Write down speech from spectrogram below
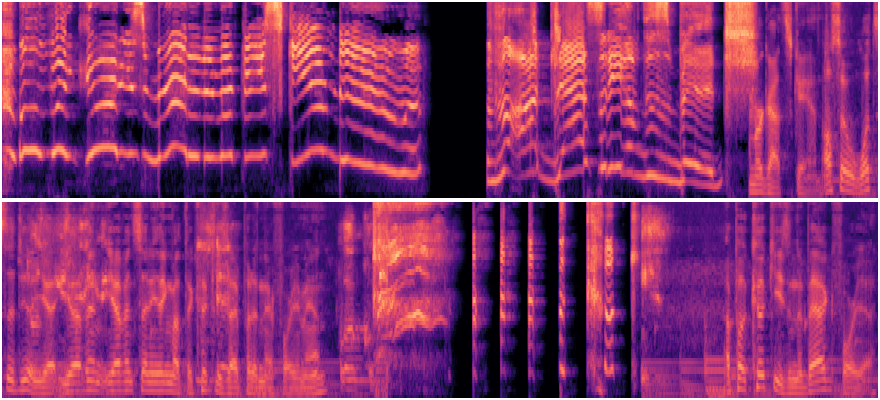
Oh my god, he's mad at him after he scammed him! The audacity of this bitch! Or got scammed. Also, what's the deal? You, you haven't you haven't said anything about the cookies I put in there for you, man. I put cookies in the bag for you. Man,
